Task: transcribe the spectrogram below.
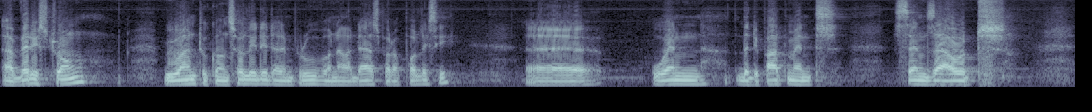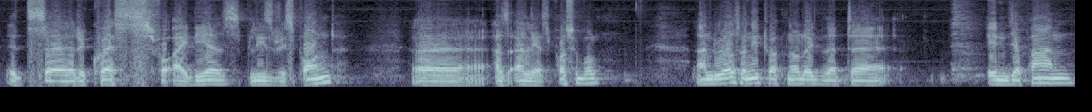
are very strong. We want to consolidate and improve on our diaspora policy. Uh, when the department sends out its uh, requests for ideas, please respond uh, as early as possible. And we also need to acknowledge that uh, in Japan,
